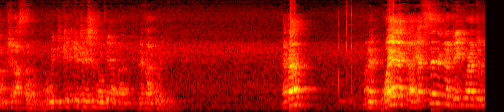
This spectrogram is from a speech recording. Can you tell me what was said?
মানুষের আস্থা পাবো না। ওই টিকিট কেটে এসে বলবে, আমরা রেফার করে দিই। এটা মানে বয়ের একটা অ্যাবসেন্ট একটা ট্রেন করার জন্য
